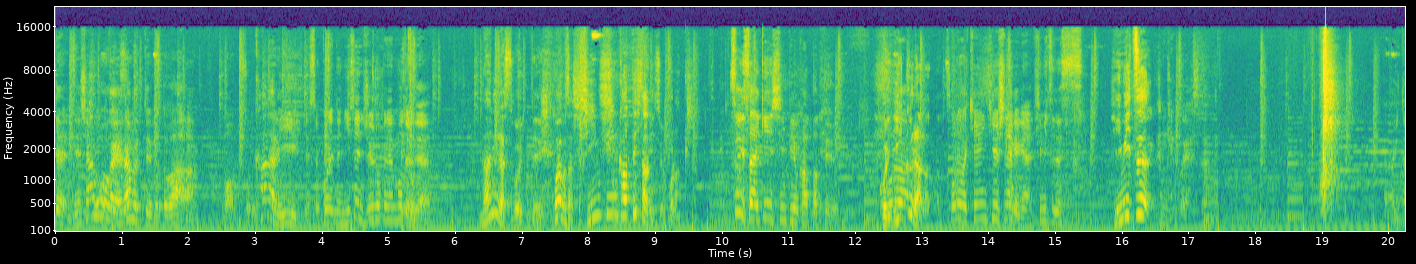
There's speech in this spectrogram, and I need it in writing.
でデシャンボーが選ぶっていうことはまあかなりいいですよ。これね2016年モデルで何がすごいって小山さん新品買ってきたんですよほら。つい最近新品を買ったっていう。これいくらだったんですか？それは研究しなきゃいけない。秘密です。秘密。結構安くなってあいい球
